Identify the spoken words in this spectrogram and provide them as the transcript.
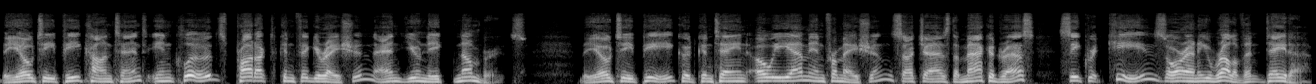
The OTP content includes product configuration and unique numbers. The OTP could contain OEM information such as the MAC address, secret keys, or any relevant data.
